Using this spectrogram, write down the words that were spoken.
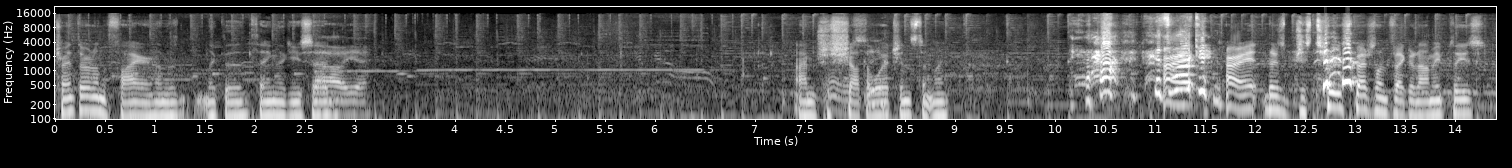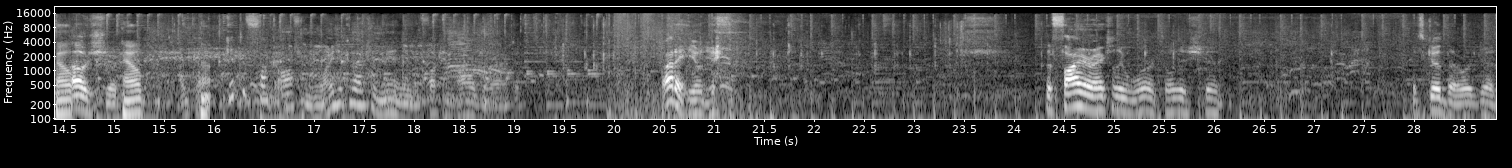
Try and throw it on the fire, on the like the thing, like you said. Oh yeah. I'm just shot the witch instantly. It's Alright, working. Alright, there's just two special infected on me, please. Help. Oh shit. Help. Okay. Get the fuck off of me. Why'd you come after me and then you fucking hard active? Glad I healed you. the fire actually worked. Holy shit. It's good though. We're good.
